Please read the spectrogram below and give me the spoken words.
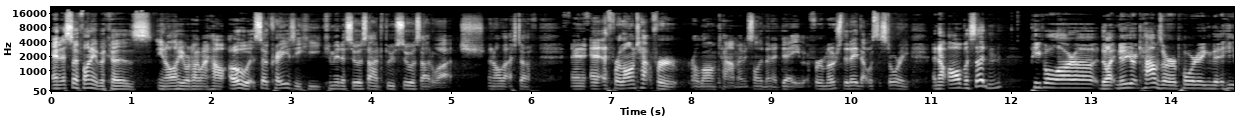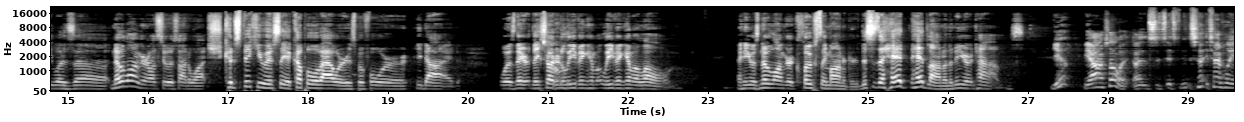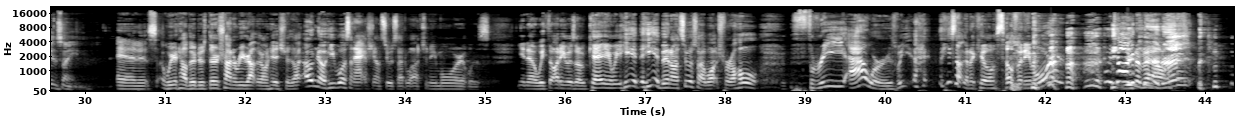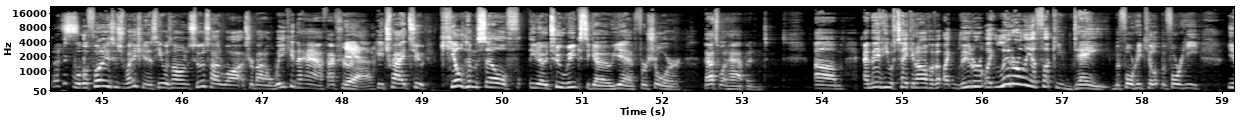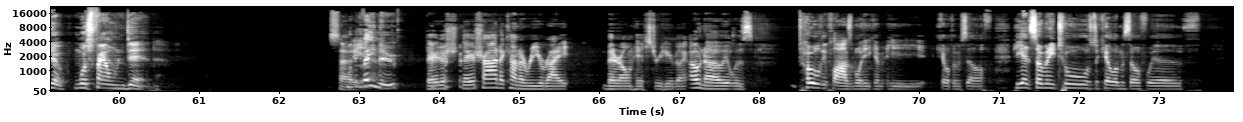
And it's so funny because you know a lot of people are talking about how oh it's so crazy he committed suicide through Suicide Watch and all that stuff. And, and for a long time, for a long time, I mean it's only been a day, but for most of the day that was the story. And now all of a sudden, people are uh, like New York Times are reporting that he was uh, no longer on Suicide Watch conspicuously a couple of hours before he died. Was they they started leaving him leaving him alone, and he was no longer closely monitored. This is a head headline on the New York Times. Yeah, yeah, I saw it. Uh, It's it's, it's, it's absolutely insane. And it's weird how they're just they're trying to rewrite their own history. They're like, oh no, he wasn't actually on Suicide Watch anymore. It was, you know, we thought he was okay. We, he had he had been on Suicide Watch for a whole three hours. We he's not gonna kill himself anymore. what are we talking about? kidding, right? Well, the funny situation is he was on suicide watch for about a week and a half after Yeah. he tried to kill himself, you know, two weeks ago. Yeah, for sure. That's what happened. Um, and then he was taken off of it like literally, like literally a fucking day before he killed, before he, you know, was found dead. So Like, yeah. They knew. they're just they're trying to kind of rewrite their own history here. Be like, oh no, it was totally plausible. He can, he killed himself. He had so many tools to kill himself with.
